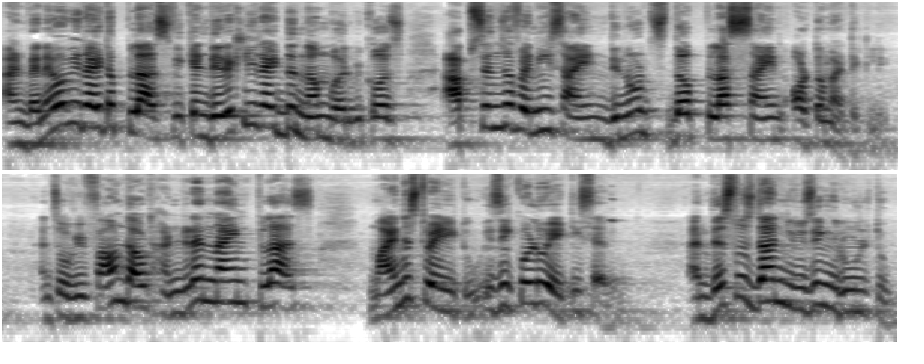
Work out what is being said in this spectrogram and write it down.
And whenever we write a plus we can directly write the number because absence of any sign denotes the plus sign automatically. And so we found out 109 plus minus 22 is equal to 87 and this was done using rule 2.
